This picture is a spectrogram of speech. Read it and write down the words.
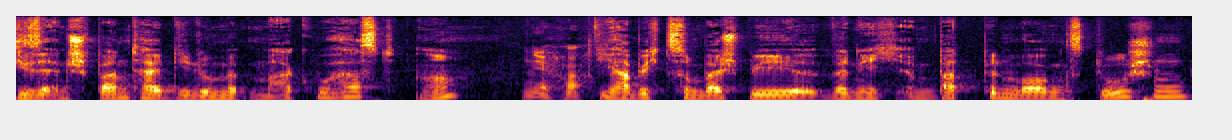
diese Entspanntheit, die du mit dem Akku hast. Ne? Ja. Die habe ich zum Beispiel, wenn ich im Bad bin, morgens duschen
